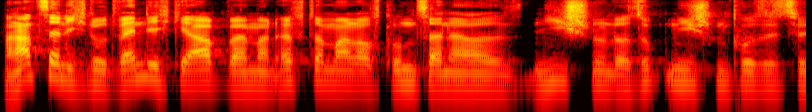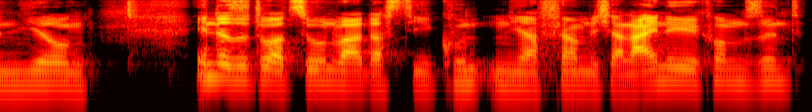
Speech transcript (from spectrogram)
Man hat es ja nicht notwendig gehabt, weil man öfter mal aufgrund seiner Nischen- oder Subnischenpositionierung in der Situation war, dass die Kunden ja förmlich alleine gekommen sind.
